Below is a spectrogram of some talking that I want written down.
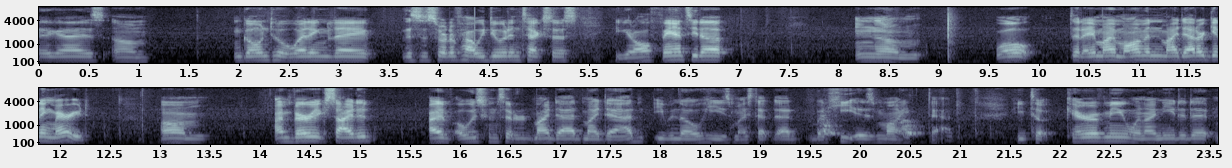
Hey guys, um, I'm going to a wedding today. This is sort of how we do it in Texas. You get all fancied up. And, um, well, today my mom and my dad are getting married. Um, I'm very excited. I've always considered my dad my dad, even though he's my stepdad, but he is my dad. He took care of me when I needed it.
